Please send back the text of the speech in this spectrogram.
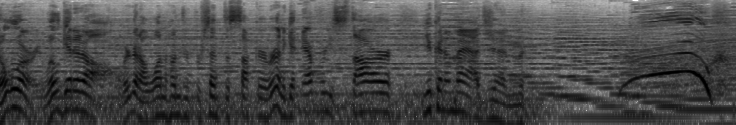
don't worry, we'll get it all. We're gonna 100% the sucker. We're gonna get every star you can imagine. Woo!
